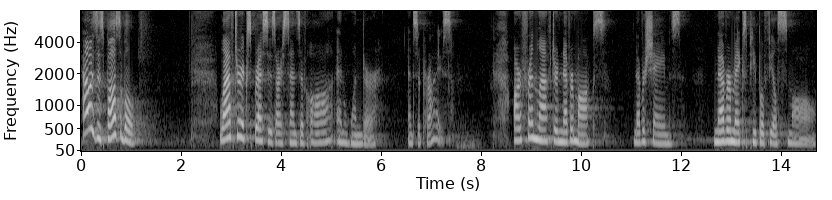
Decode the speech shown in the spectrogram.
How is this possible? Laughter expresses our sense of awe and wonder and surprise. Our friend laughter never mocks, never shames, never makes people feel small.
